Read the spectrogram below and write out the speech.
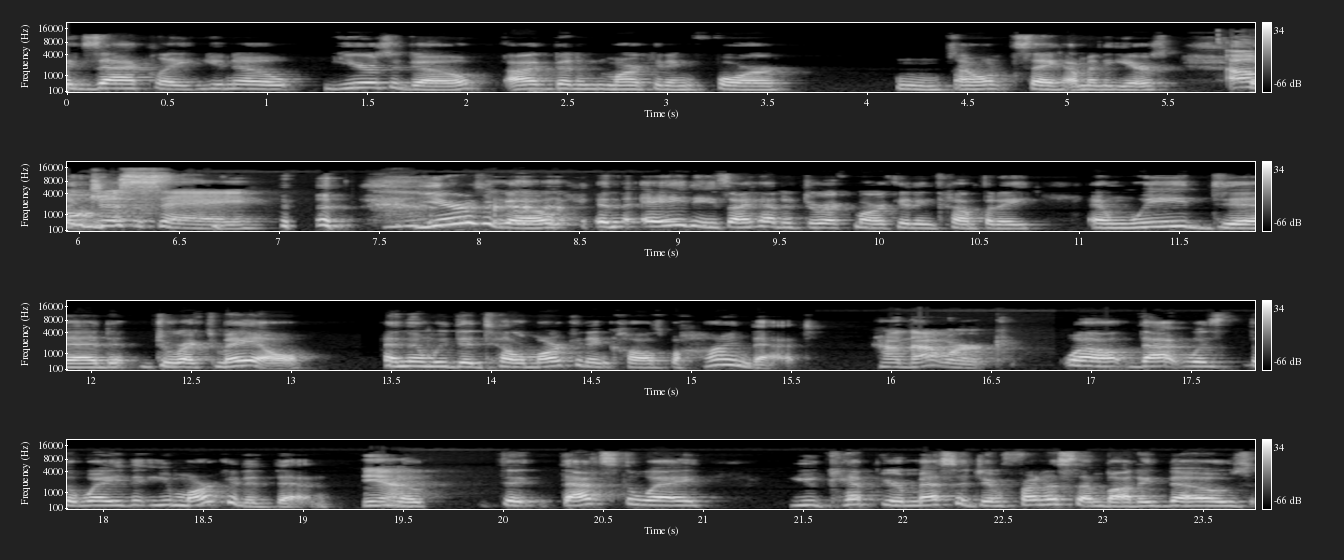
Exactly. You know, years ago, I've been in marketing for mm, I won't say how many years. Oh, just say. years ago in the 80s, I had a direct marketing company and we did direct mail and then we did telemarketing calls behind that. How'd that work? Well, that was the way that you marketed then. Yeah. You know, th- that's the way you kept your message in front of somebody those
